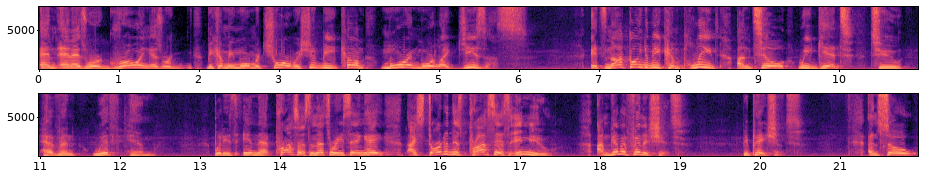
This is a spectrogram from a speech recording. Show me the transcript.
And, and as we're growing, as we're becoming more mature, we should become more and more like Jesus. It's not going to be complete until we get to heaven with Him but he's in that process. And that's where he's saying, hey, I started this process in you. I'm going to finish it. Be patient. And so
